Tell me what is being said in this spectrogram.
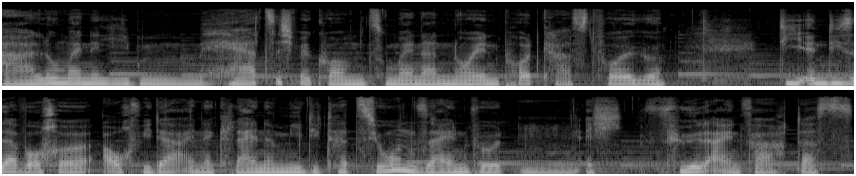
Hallo meine Lieben, herzlich willkommen zu meiner neuen Podcast-Folge, die in dieser Woche auch wieder eine kleine Meditation sein wird. Ich fühle einfach, dass,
